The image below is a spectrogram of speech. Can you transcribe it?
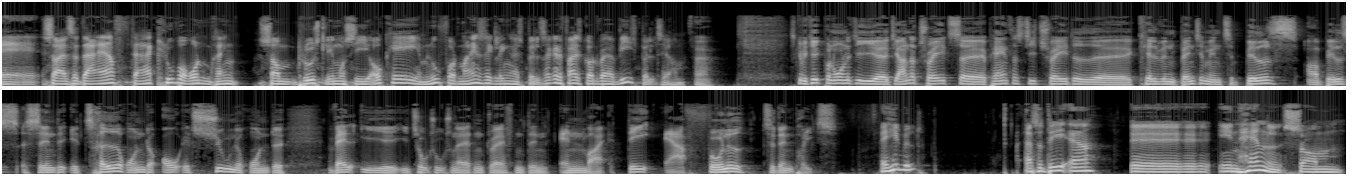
Øh, så altså, der er, der er klubber rundt omkring, som pludselig må sige, okay, jamen nu får den Niners ikke længere i spil, så kan det faktisk godt være, at vi spil til ham. Ja. Skal vi kigge på nogle af de, øh, de andre trades? Øh, Panthers, de traded øh, Kelvin Benjamin til Bills, og Bills sendte et tredje runde og et syvende runde valg i, i 2018-draften den anden vej. Det er fundet til den pris. Det er helt vildt. Altså, det er øh, en handel, som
